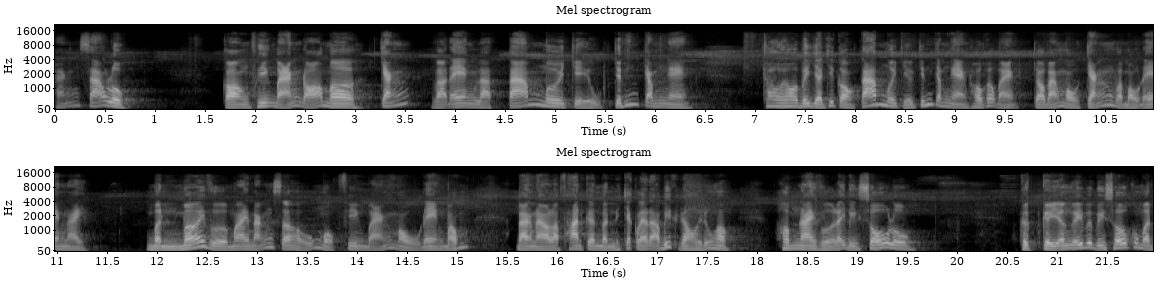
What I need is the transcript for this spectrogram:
tháng 6 luôn. Còn phiên bản đỏ mờ, trắng và đen là 80 triệu 900 ngàn. Trời ơi, bây giờ chỉ còn 80 triệu 900 ngàn thôi các bạn, cho bản màu trắng và màu đen này. Mình mới vừa may mắn sở hữu một phiên bản màu đen bóng. Bạn nào là fan kênh mình thì chắc lẽ đã biết rồi, đúng không? Hôm nay vừa lấy biển số luôn. Cực kỳ ân ý với biển số của mình.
